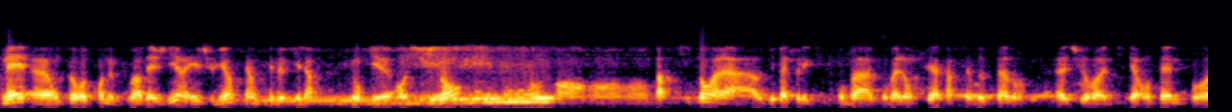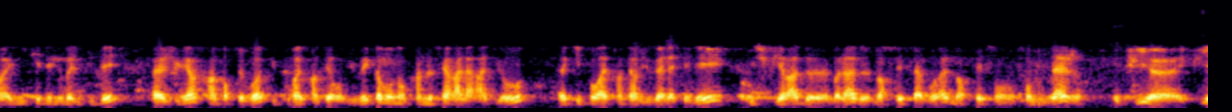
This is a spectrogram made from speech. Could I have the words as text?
mais euh, on peut reprendre le pouvoir d'agir et Julien, c'est un de ces leviers-là. Donc euh, en y vivant, en, en- en participant à la- au débat collectif qu'on va, qu'on va lancer à partir d'octobre euh, sur euh, différents thèmes pour euh, initier des nouvelles idées, euh, Julien sera un porte-voix qui pourra être interviewé comme on est en train de le faire à la radio, qui pourra être interviewé à la télé. Il suffira de voilà de morcer sa voix, de morcer son, son visage, et puis et puis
